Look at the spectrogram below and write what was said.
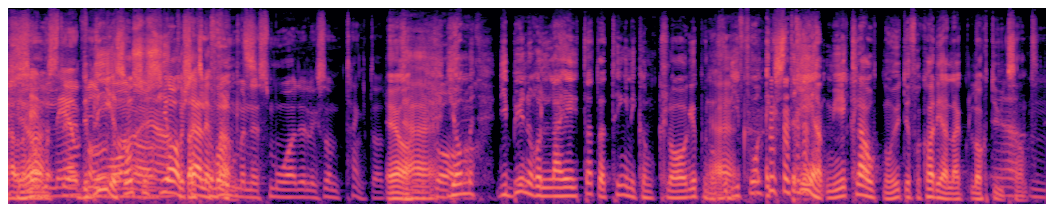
Forskjellige det blir et sånn Ja. sosialt Forskjellige folk. eksperiment. Rommene er små, det er liksom tenkt at Ja. Ja, men De begynner å leite etter ting de kan klage på nå. Ja. For de får ekstremt mye clout nå ut ifra hva de har lag- lagt ut. Ja. sant? Mm.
